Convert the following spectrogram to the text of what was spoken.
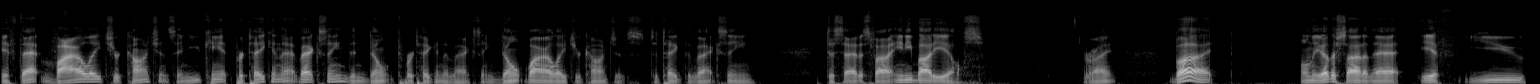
if that violates your conscience and you can't partake in that vaccine, then don't partake in the vaccine. Don't violate your conscience to take the vaccine to satisfy anybody else. Right? But on the other side of that, if you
